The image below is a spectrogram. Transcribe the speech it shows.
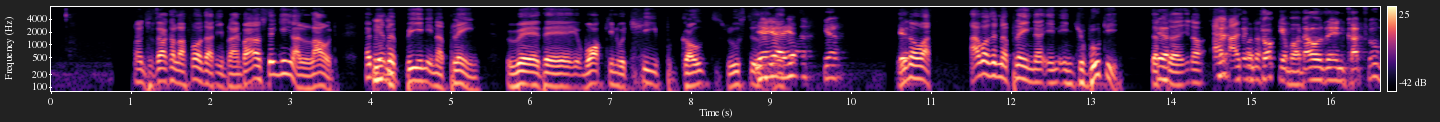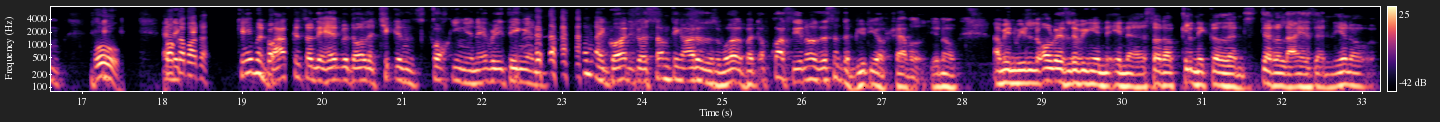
Jazakallah for that, Ibrahim. But I was thinking aloud. Have you mm-hmm. ever been in a plane where they walk in with sheep, goats, roosters. Yeah, yeah, yeah, yeah. You know what? I was in a plane uh, in in Djibouti. That yeah. uh, you know, That's I, I what I'm talking about. I was in Khartoum. Oh, talk about a came in baskets on their head with all the chickens squawking and everything. And oh my God, it was something out of this world. But of course, you know, this is the beauty of travel. You know, I mean, we're always living in, in a sort of clinical and sterilized and, you know,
